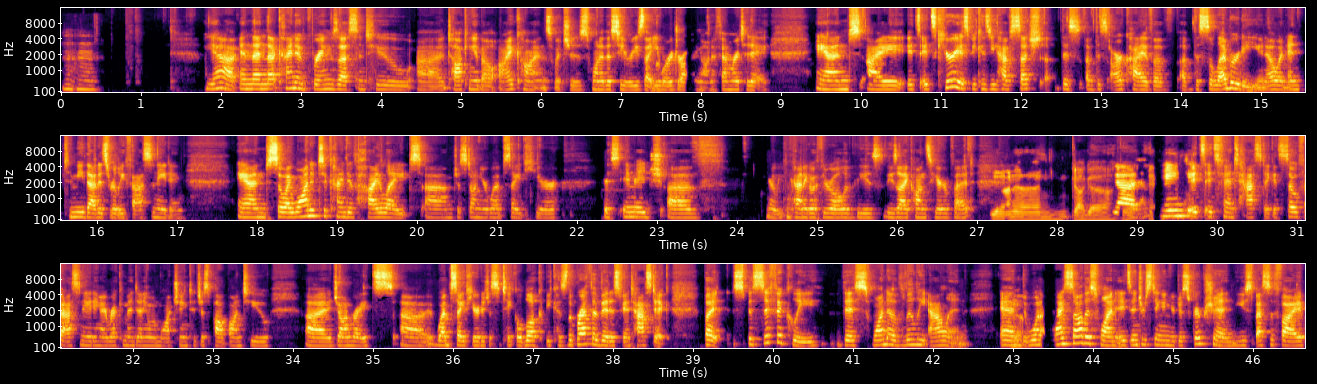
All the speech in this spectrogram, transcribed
Mm-hmm. Yeah, and then that kind of brings us into uh, talking about icons, which is one of the series that you are dropping on Ephimera today. And I, it's it's curious because you have such this of this archive of of the celebrity, you know, and and to me that is really fascinating. And so I wanted to kind of highlight um, just on your website here this image of you know, we can kind of go through all of these these icons here, but Rihanna and Gaga. Yeah, Pink. It's it's fantastic. It's so fascinating. I recommend anyone watching to just pop onto uh, John Wright's uh, website here to just to take a look because the breadth of it is fantastic. But specifically, this one of Lily Allen. And yeah. when I saw this one, it's interesting in your description. You specify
